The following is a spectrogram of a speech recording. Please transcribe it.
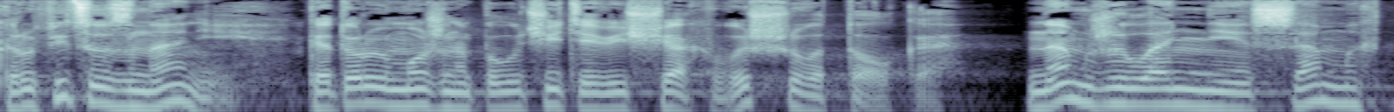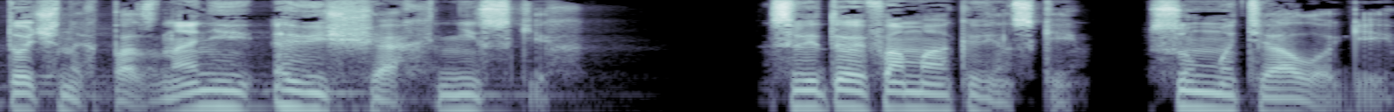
Крупица знаний, которую можно получить о вещах высшего толка, нам желание самых точных познаний о вещах низких. Святой Фома Аквинский. Сумма теологии.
